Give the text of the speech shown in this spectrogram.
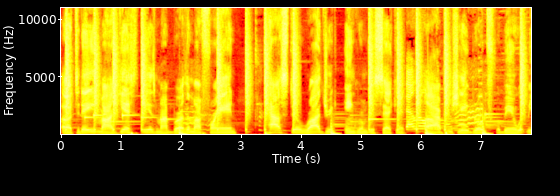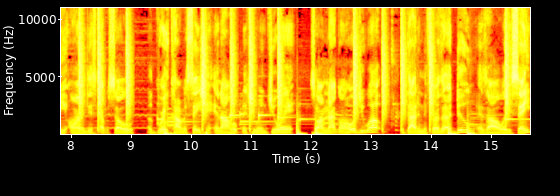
Uh, today, my guest is my brother, my friend, Pastor Roderick Ingram II. Uh, I appreciate bro for being with me on this episode. A great conversation, and I hope that you enjoy it. So I'm not gonna hold you up. Without any further ado, as I always say,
